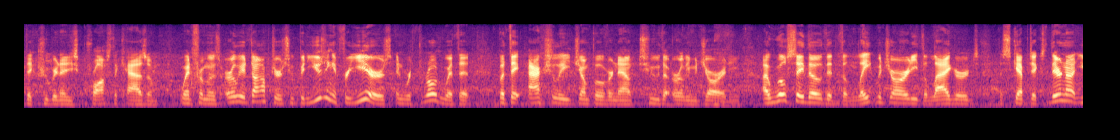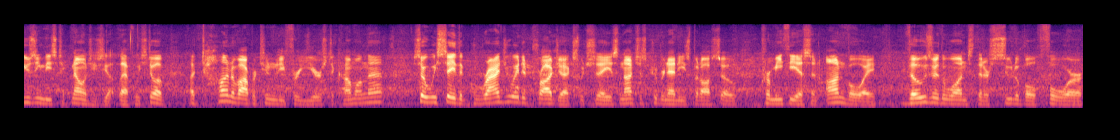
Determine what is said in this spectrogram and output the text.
that Kubernetes crossed the chasm, went from those early adopters who've been using it for years and were thrilled with it, but they actually jump over now to the early majority. I will say though that the late majority, the laggards, the skeptics, they're not using these technologies yet left. We still have a ton of opportunity for years to come on that. So we say the graduated projects, which today is not just Kubernetes, but also Prometheus and Envoy, those are the ones that are suitable for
